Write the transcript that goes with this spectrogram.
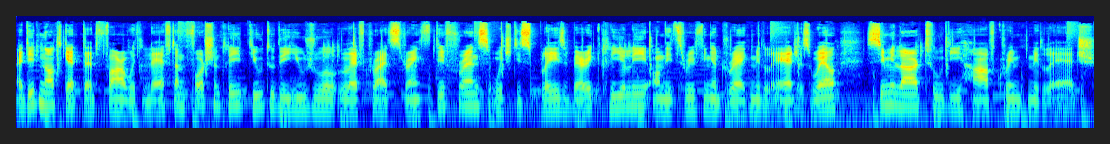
I did not get that far with left unfortunately due to the usual left-right strength difference which displays very clearly on the three-finger drag middle edge as well, similar to the half-crimped middle edge.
